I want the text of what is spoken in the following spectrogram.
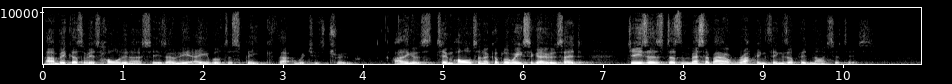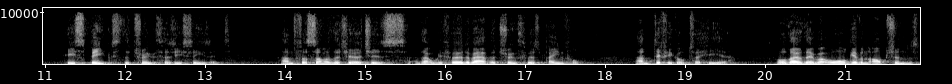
and because of his holiness, he is only able to speak that which is true. I think it was Tim Holton a couple of weeks ago who said, Jesus doesn't mess about wrapping things up in niceties. He speaks the truth as he sees it. And for some of the churches that we've heard about, the truth was painful and difficult to hear, although they were all given options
